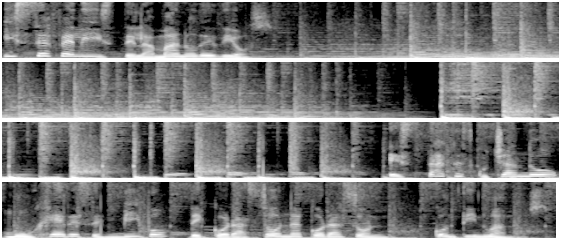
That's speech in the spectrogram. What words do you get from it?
y sé feliz de la mano de Dios. Estás escuchando Mujeres en Vivo de Corazón a Corazón. Continuamos.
